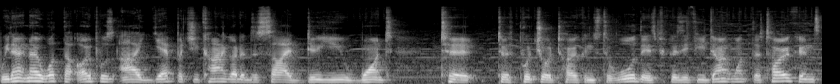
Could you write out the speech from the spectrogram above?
We don't know what the opals are yet, but you kind of got to decide do you want to to put your tokens toward this because if you don't want the tokens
